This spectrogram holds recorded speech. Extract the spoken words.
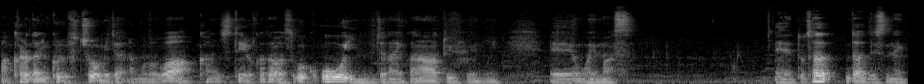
まあ、体に来る不調みたいなものは感じている方はすごく多いんじゃないかなというふうに、えー、思います。えーと、ただですね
